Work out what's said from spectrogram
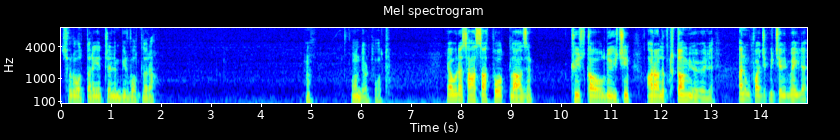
0 voltlara getirelim 1 voltlara. Hı. 14 volt. Ya burası hassas pot lazım. 200K olduğu için aralık tutamıyor böyle. Hani ufacık bir çevirmeyle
